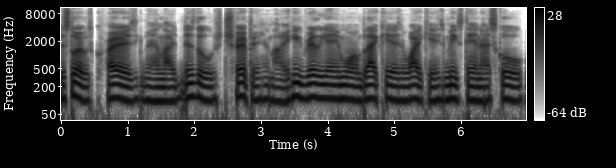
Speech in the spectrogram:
The story was crazy, man. Like, this dude was tripping. Like, he really ain't want black kids and white kids mixed in at school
